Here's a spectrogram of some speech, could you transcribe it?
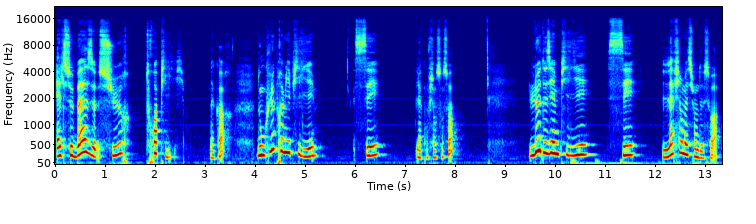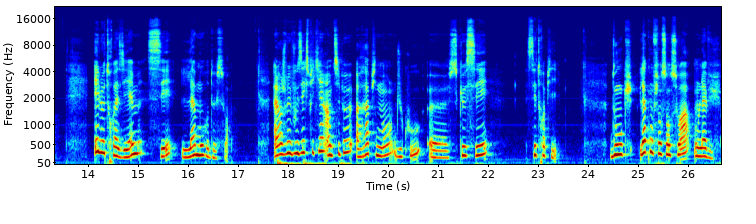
elle se base sur trois piliers. D'accord? Donc le premier pilier, c'est la confiance en soi. Le deuxième pilier, c'est l'affirmation de soi. Et le troisième, c'est l'amour de soi. Alors je vais vous expliquer un petit peu rapidement du coup euh, ce que c'est ces trois piliers. Donc la confiance en soi, on l'a vu.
